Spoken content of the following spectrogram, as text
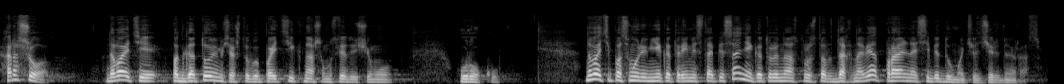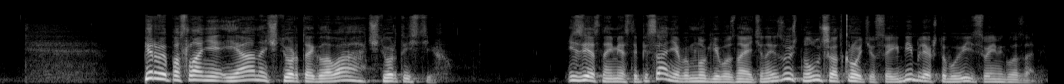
Хорошо, давайте подготовимся, чтобы пойти к нашему следующему уроку. Давайте посмотрим некоторые места Писания, которые нас просто вдохновят правильно о себе думать в очередной раз. Первое послание Иоанна, 4 глава, 4 стих. Известное место Писания, вы многие его знаете наизусть, но лучше откройте в своих Библиях, чтобы увидеть своими глазами.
